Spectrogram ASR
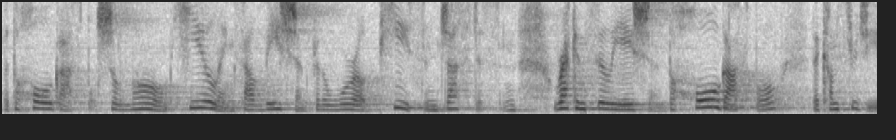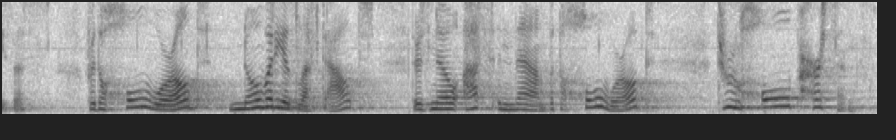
but the whole gospel shalom, healing, salvation for the world, peace and justice and reconciliation. The whole gospel that comes through Jesus for the whole world. Nobody is left out. There's no us and them, but the whole world through whole persons.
